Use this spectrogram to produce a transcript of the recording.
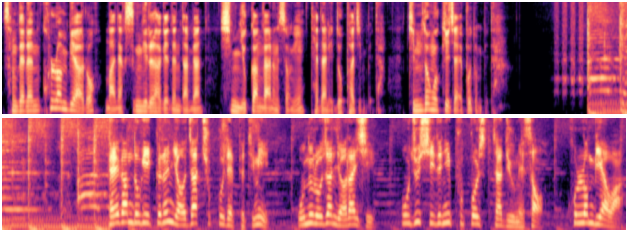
상대는 콜롬비아로 만약 승리를 하게 된다면 16강 가능성이 대단히 높아집니다. 김동욱 기자의 보도입니다. 배 감독이 이끄는 여자 축구 대표팀이 오늘 오전 11시 호주 시드니 풋볼 스타디움에서 콜롬비아와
